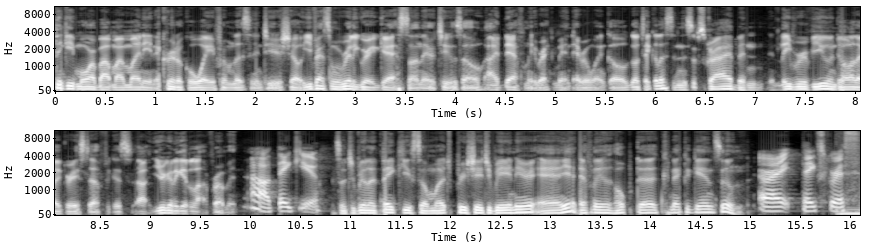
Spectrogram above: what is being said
thinking more about my money in a critical way from listening to your show. You've had some really great guests on there too, so I definitely recommend everyone go go take a listen and subscribe and, and leave a review and do all that great stuff because uh, you're going to get a lot from it. Oh, thank you. So Jamila, thank you so much. Appreciate you being here, and yeah, definitely hope to connect again soon. All right, thanks, Chris.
